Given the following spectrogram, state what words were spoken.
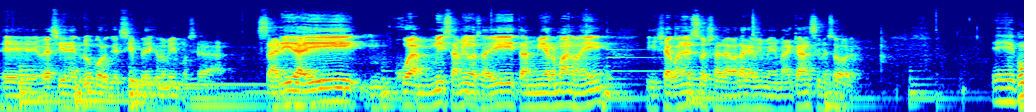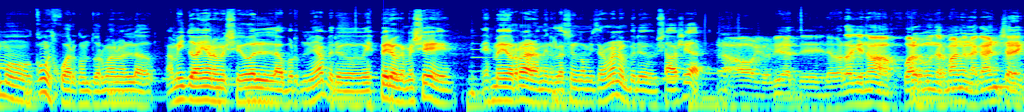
eh, voy a seguir en el club porque siempre dije lo mismo. O sea, salir de ahí, juegan mis amigos ahí, está mi hermano ahí. Y ya con eso, ya la verdad que a mí me, me alcanza y me sobra. Eh, ¿cómo, ¿Cómo es jugar con tu hermano al lado? A mí todavía no me llegó la oportunidad, pero espero que me llegue. Es medio rara mi relación con mis hermanos, pero ya va a llegar. No, obvio, olvídate. La verdad que no, jugar con un hermano en la cancha, el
